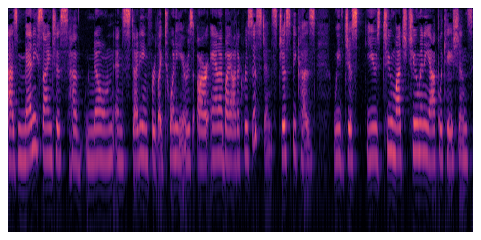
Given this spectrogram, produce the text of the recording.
as many scientists have known and studying for like 20 years, are antibiotic resistance, just because we've just used too much, too many applications.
